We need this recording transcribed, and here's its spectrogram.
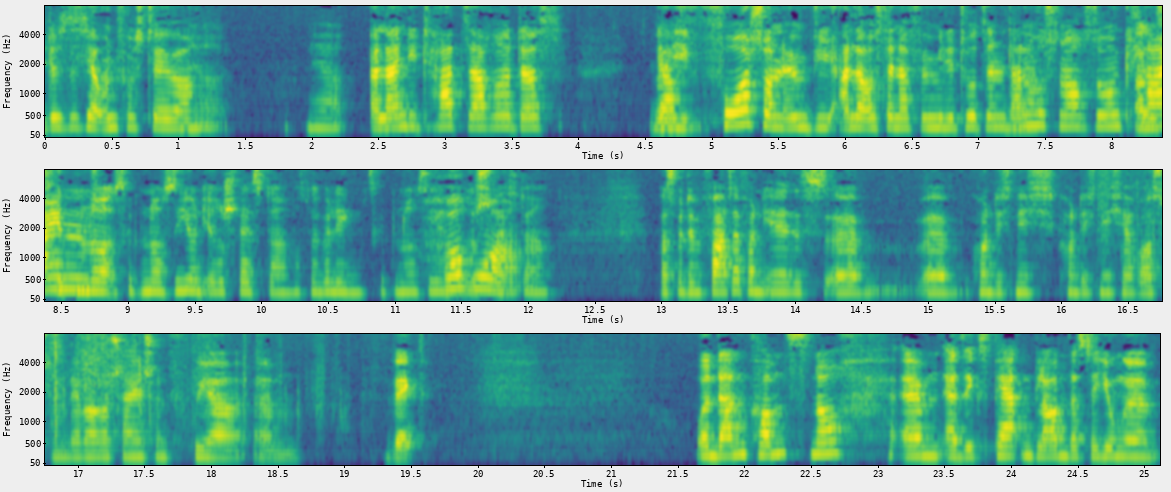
das ist ja unvorstellbar. ja. Ja. Allein die Tatsache, dass Ja, die- davor schon irgendwie alle aus deiner Familie tot sind, dann Ja. musst du noch so einen Also es gibt, nur, es gibt nur noch sie und ihre Schwester, muss man überlegen. Es gibt nur noch sie und ihre Horror. Schwester. Was mit dem Vater von ihr ist, äh, äh, konnte ich nicht, konnte ich nicht herausfinden. Der war wahrscheinlich schon früher ähm, weg. Und dann kommt's noch, ähm, also Experten glauben, dass der Junge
